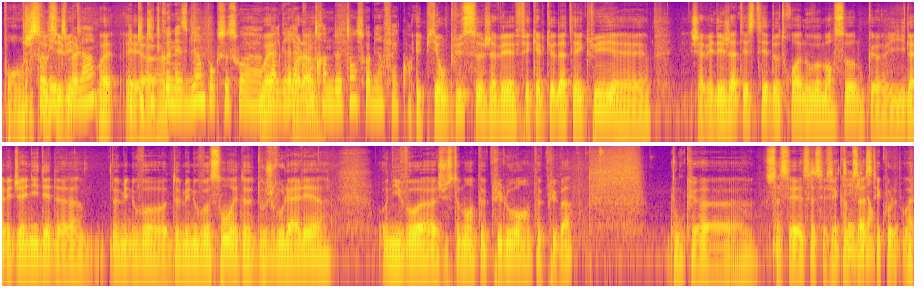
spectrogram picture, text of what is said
pour enregistrer pour ce rythme-là. Ouais, et, puis qu'ils te connaissent bien pour que ce soit, malgré la contrainte de temps, soit bien fait. Quoi. Et puis en plus, j'avais fait quelques dates avec lui et j'avais déjà testé deux trois nouveaux morceaux, donc il avait déjà une idée de, de, mes nouveaux, de mes nouveaux sons et de d'où je voulais aller au niveau euh, justement un peu plus lourd, un peu plus bas. Donc euh, ça s'est ça s'est fait comme ça, c'était cool. Ouais.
